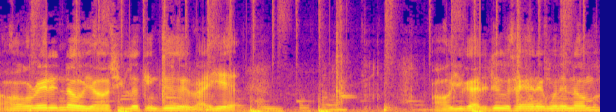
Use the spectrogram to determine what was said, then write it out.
I already know, y'all. She looking good right here. All you got to do is have that winning number.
